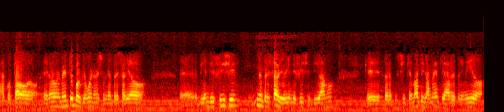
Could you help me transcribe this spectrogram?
ha costado enormemente porque, bueno, es un empresariado eh, bien difícil, un empresario bien difícil, digamos, que sistemáticamente ha reprimido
